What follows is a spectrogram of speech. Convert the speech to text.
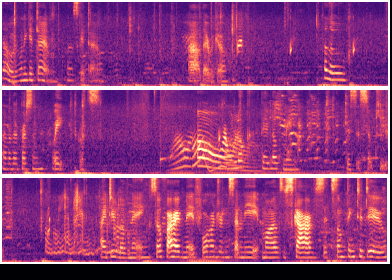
No, we want to get down. Let's get down. Ah, there we go. Hello. Another person. Wait, let's... Oh, look, they love me. This is so cute. I do love knitting. So far I've knitted 478 miles of scarves. It's something to do.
